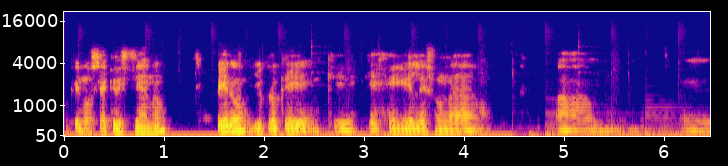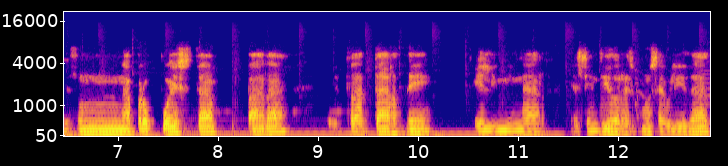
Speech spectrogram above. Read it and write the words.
o que no sea cristiano, pero yo creo que, que, Hegel es una, es una propuesta para tratar de eliminar el sentido de responsabilidad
